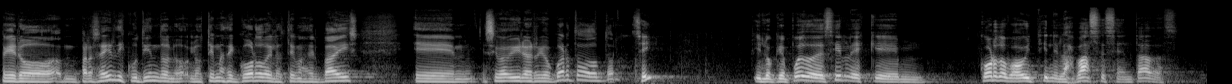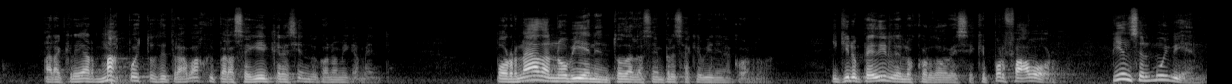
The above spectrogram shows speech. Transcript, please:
pero mm, para seguir discutiendo los temas de Córdoba y los temas del país. Eh, ¿Se va a vivir a Río Cuarto, doctor? Sí. Y lo que puedo decirle es que mm, Córdoba hoy tiene las bases sentadas para crear más puestos de trabajo y para seguir creciendo económicamente. Por nada no vienen todas las empresas que vienen a Córdoba. Y quiero pedirle a los cordobeses que por favor piensen muy bien.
